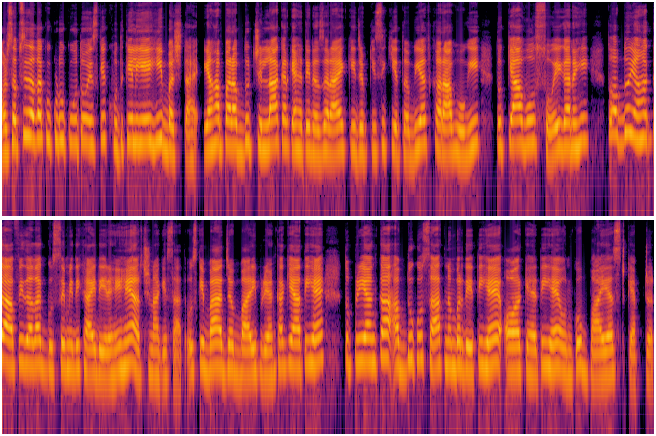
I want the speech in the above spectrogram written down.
और सबसे ज़्यादा कुकड़ू कू तो इसके खुद के लिए ही बचता है। यहाँ पर अब्दू चिल्ला कर कहते नज़र आए कि जब किसी की तबीयत खराब होगी तो क्या वो सोएगा नहीं? तो अब्दू यहाँ काफ़ी ज़्यादा गुस्से में दिखाई दे रहे हैं अर्चना के साथ। उसके बाद जब बारी प्रियंका की आती है तो प्रियंका अब्दू को सात नंबर देती है और कहती है उनको बायस्ड कैप्टन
